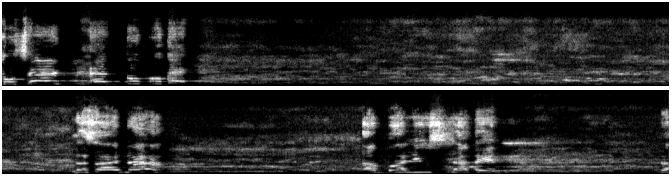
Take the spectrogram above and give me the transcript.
to serve and to protect Nasaan na ang values natin? Na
